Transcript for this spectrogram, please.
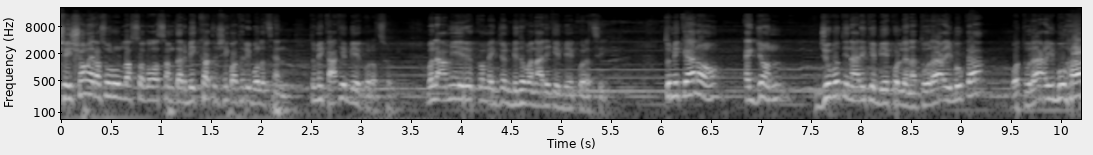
সেই সময় রাসুল্লাহ সাল্লাহ আসলাম তার বিখ্যাত সেই কথাটি বলেছেন, তুমি কাকে বিয়ে করেছ? বলে, আমি এরকম একজন বিধবা নারীকে বিয়ে করেছি। তুমি কেন একজন যুবতী নারীকে বিয়ে করলে না? তোরা ইবুকা ও তোরা ইবুহা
